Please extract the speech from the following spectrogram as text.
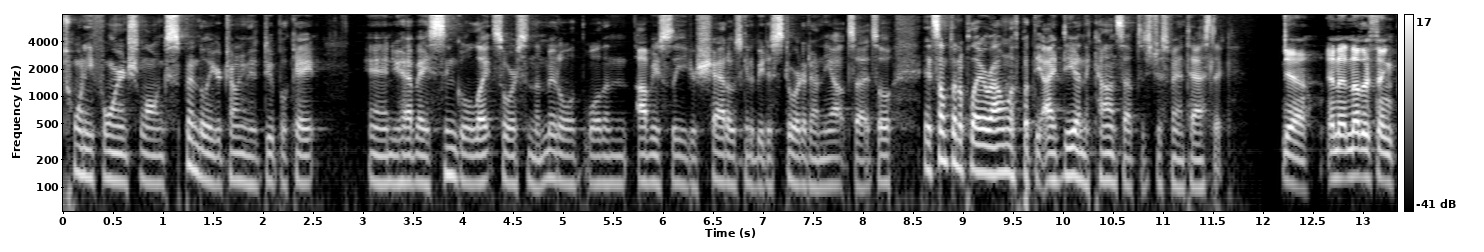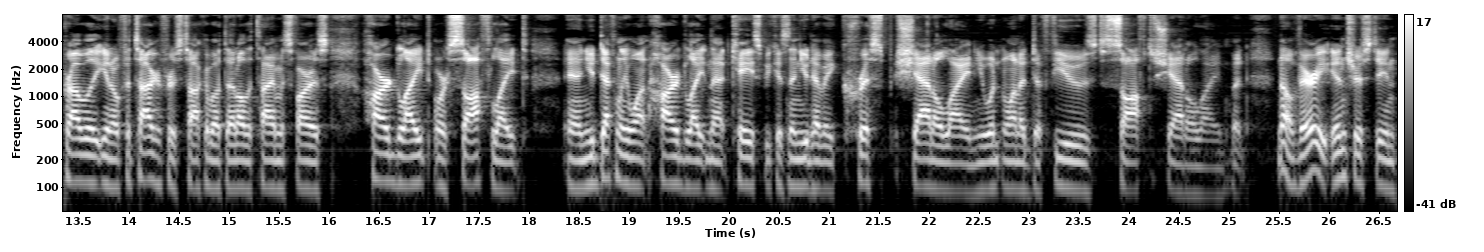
24 inch long spindle you're trying to duplicate, and you have a single light source in the middle, well then obviously your shadow is going to be distorted on the outside. So it's something to play around with, but the idea and the concept is just fantastic. Yeah, and another thing, probably you know, photographers talk about that all the time as far as hard light or soft light, and you definitely want hard light in that case because then you'd have a crisp shadow line. You wouldn't want a diffused, soft shadow line. But no, very interesting.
